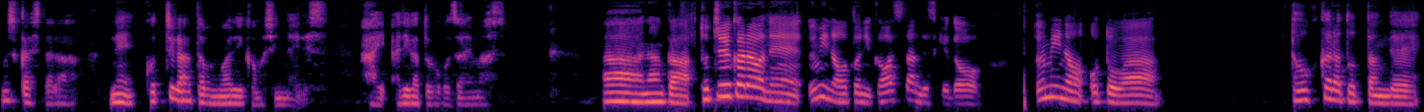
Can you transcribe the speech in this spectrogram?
もしかしたら、ね、こっちが多分悪いかもしんないです。はい、ありがとうございます。あー、なんか、途中からはね、海の音に変わってたんですけど、海の音は、遠くから撮ったんで、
